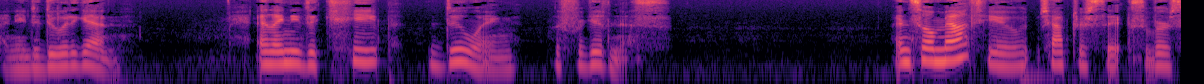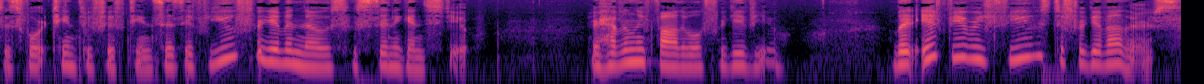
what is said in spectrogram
I need to do it again." And I need to keep doing the forgiveness. And so Matthew chapter 6 verses 14 through 15 says if you've forgiven those who sin against you your heavenly Father will forgive you. But if you refuse to forgive others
